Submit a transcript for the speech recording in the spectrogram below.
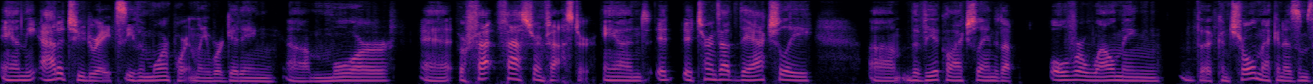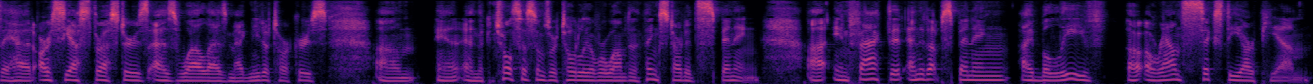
and the attitude rates, even more importantly, were getting uh, more uh, or fa- faster and faster. And it it turns out that they actually um, the vehicle actually ended up overwhelming the control mechanisms. They had RCS thrusters as well as magneto Um, and, and the control systems were totally overwhelmed and things started spinning. Uh, in fact, it ended up spinning, I believe, uh, around 60 RPM.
